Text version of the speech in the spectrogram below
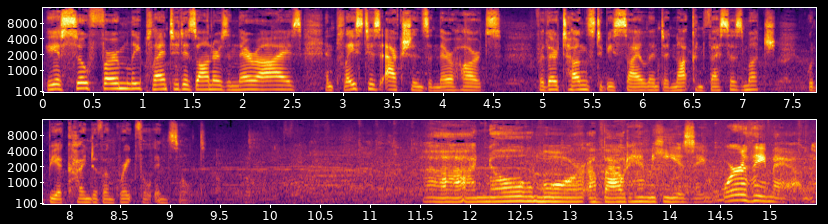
He has so firmly planted his honors in their eyes and placed his actions in their hearts. For their tongues to be silent and not confess as much would be a kind of ungrateful insult. Ah, no more about him. He is a worthy man.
